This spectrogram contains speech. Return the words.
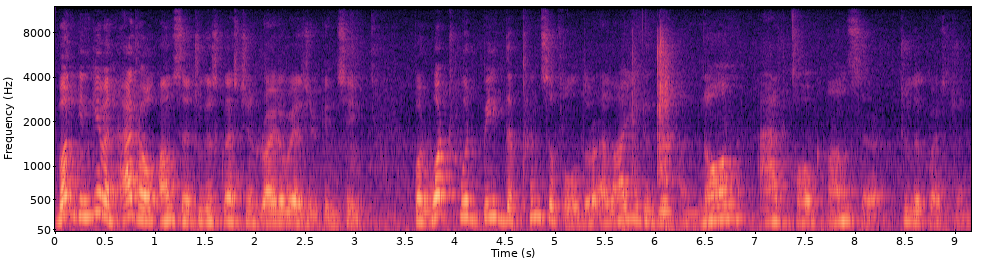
one can give an ad hoc answer to this question right away, as you can see. But what would be the principle that would allow you to give a non ad hoc answer to the question,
